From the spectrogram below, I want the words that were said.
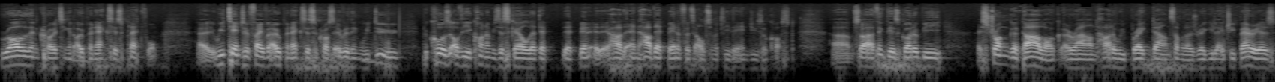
rather than creating an open access platform. Uh, we tend to favor open access across everything we do because of the economies of scale that, that, that ben- how, and how that benefits ultimately the end user cost. Um, so I think there's got to be a stronger dialogue around how do we break down some of those regulatory barriers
